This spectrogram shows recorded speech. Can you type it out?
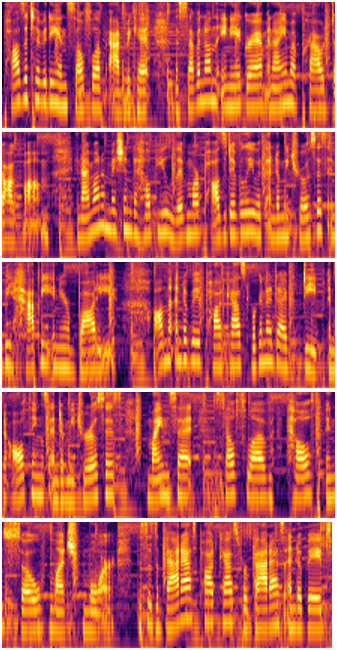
positivity and self love advocate, a seven on the Enneagram, and I am a proud dog mom. And I'm on a mission to help you live more positively with endometriosis and be happy in your body. On the EndoBabe podcast, we're going to dive deep into all things endometriosis, mindset, self love, health, and so much more. This is a badass podcast for badass endobabes,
